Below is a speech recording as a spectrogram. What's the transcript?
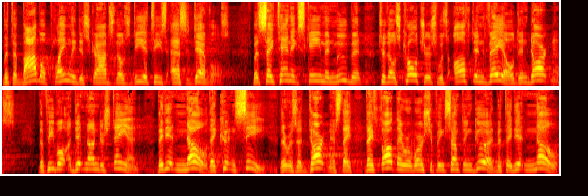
but the Bible plainly describes those deities as devils. But satanic scheme and movement to those cultures was often veiled in darkness. The people didn't understand. They didn't know. They couldn't see. There was a darkness. They, they thought they were worshiping something good, but they didn't know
